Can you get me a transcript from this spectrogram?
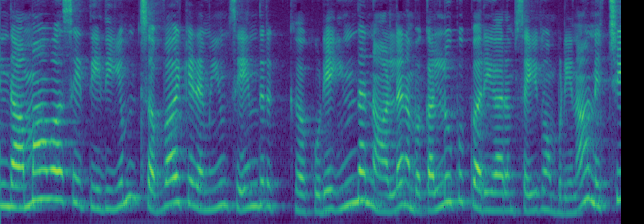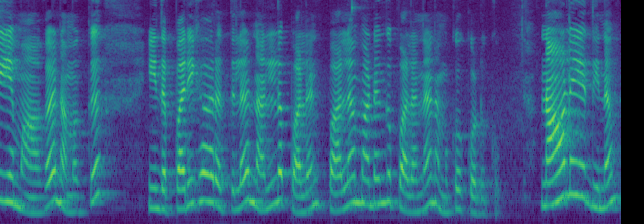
இந்த அமாவாசை திதியும் செவ்வாய்க்கிழமையும் சேர்ந்திருக்கக்கூடிய இந்த நாளில் நம்ம கல்லுப்பு பரிகாரம் செய்தோம் அப்படின்னா நிச்சயமாக நமக்கு இந்த பரிகாரத்தில் நல்ல பலன் பல மடங்கு பலனை நமக்கு கொடுக்கும். நாளைய தினம்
